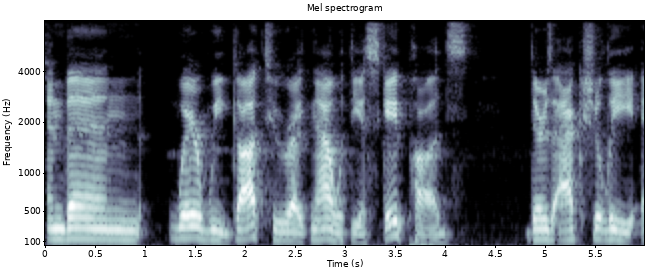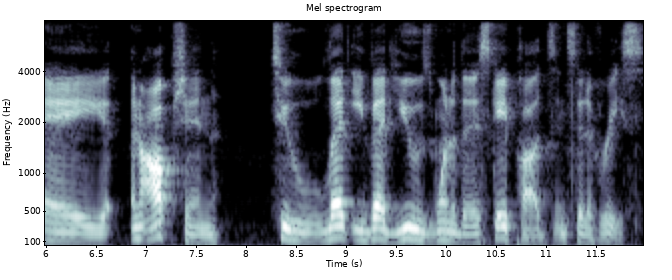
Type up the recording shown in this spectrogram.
And then where we got to right now with the escape pods, there's actually a an option to let Yvette use one of the escape pods instead of Rhys,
